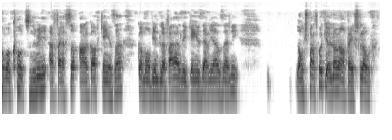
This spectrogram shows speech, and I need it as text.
va continuer à faire ça encore 15 ans comme on vient de le faire les 15 dernières années. Donc, je pense pas que l'un empêche l'autre.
